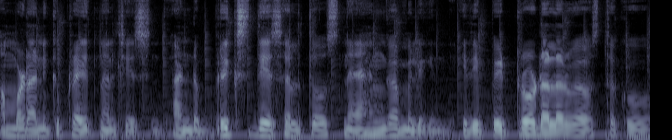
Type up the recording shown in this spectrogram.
అమ్మడానికి ప్రయత్నాలు చేసింది. అండ్ బ్రిక్స్ దేశాలతో స్నేహంగా మెలిగింది. ఇది పెట్రో డాలర్ వ్యవస్థకు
